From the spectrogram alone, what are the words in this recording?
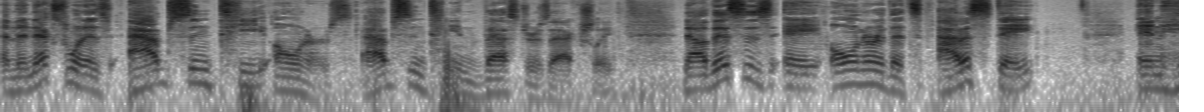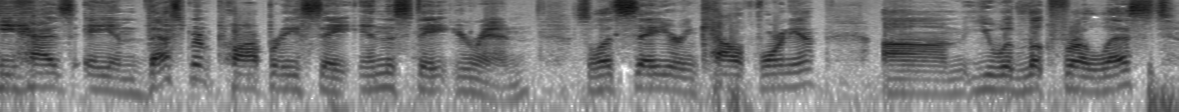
And the next one is absentee owners, absentee investors, actually. Now, this is a owner that's out of state and he has a investment property, say in the state you're in. So let's say you're in California, um, you would look for a list.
